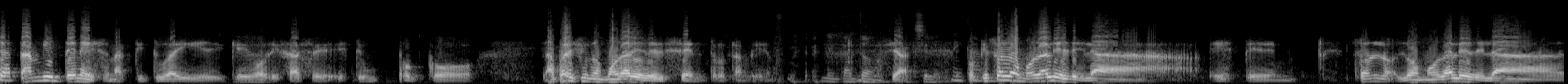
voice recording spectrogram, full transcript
ya también tenés una actitud ahí eh, que vos dejás eh, este, un poco... Aparecen unos modales del centro también. Me encantó. O sea, Excelente. Me porque son los modales de la este son lo- los modales de la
